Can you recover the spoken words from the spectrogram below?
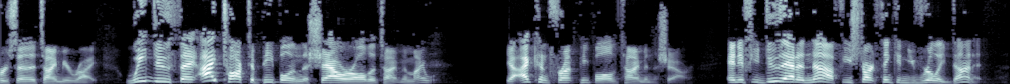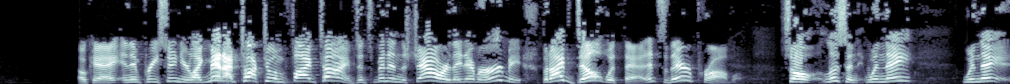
of the time, you're right. We do think, I talk to people in the shower all the time. Am I? Yeah, I confront people all the time in the shower. And if you do that enough, you start thinking you've really done it. Okay? And then pretty soon you're like, man, I've talked to them five times. It's been in the shower. They never heard me. But I've dealt with that. It's their problem. So listen, when they, when they,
